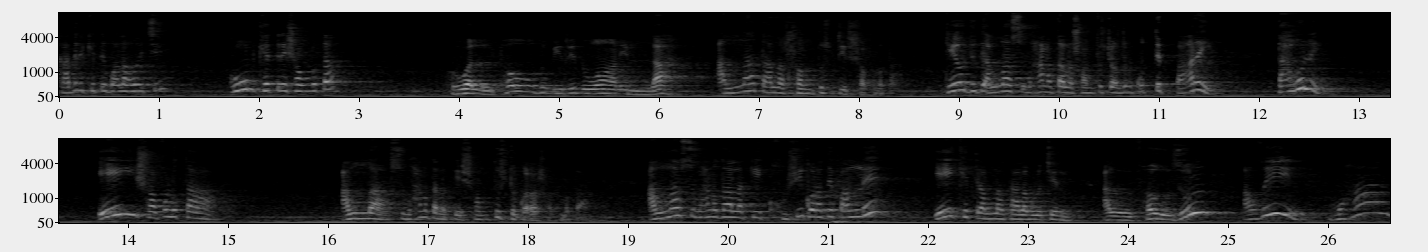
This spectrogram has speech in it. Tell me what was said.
কাদের ক্ষেত্রে বলা হয়েছে? কোন ক্ষেত্রে সফলতা? আল্লাহ তাআলা সন্তুষ্টির সফলতা। কেউ যদি আল্লাহ সুবহানাহু ওয়া তাআলা সন্তুষ্টি অর্জন করতে পারে, তাহলে এই সফলতা আল্লাহ সুবহান তাআলাকে সন্তুষ্ট করার সফলতা। আল্লাহ সুবহান তাআলাকে খুশি করাতে পারলে এই ক্ষেত্রে আল্লাহ তাআলা বলেছেন আল ফাউজুল আযীম। মহান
